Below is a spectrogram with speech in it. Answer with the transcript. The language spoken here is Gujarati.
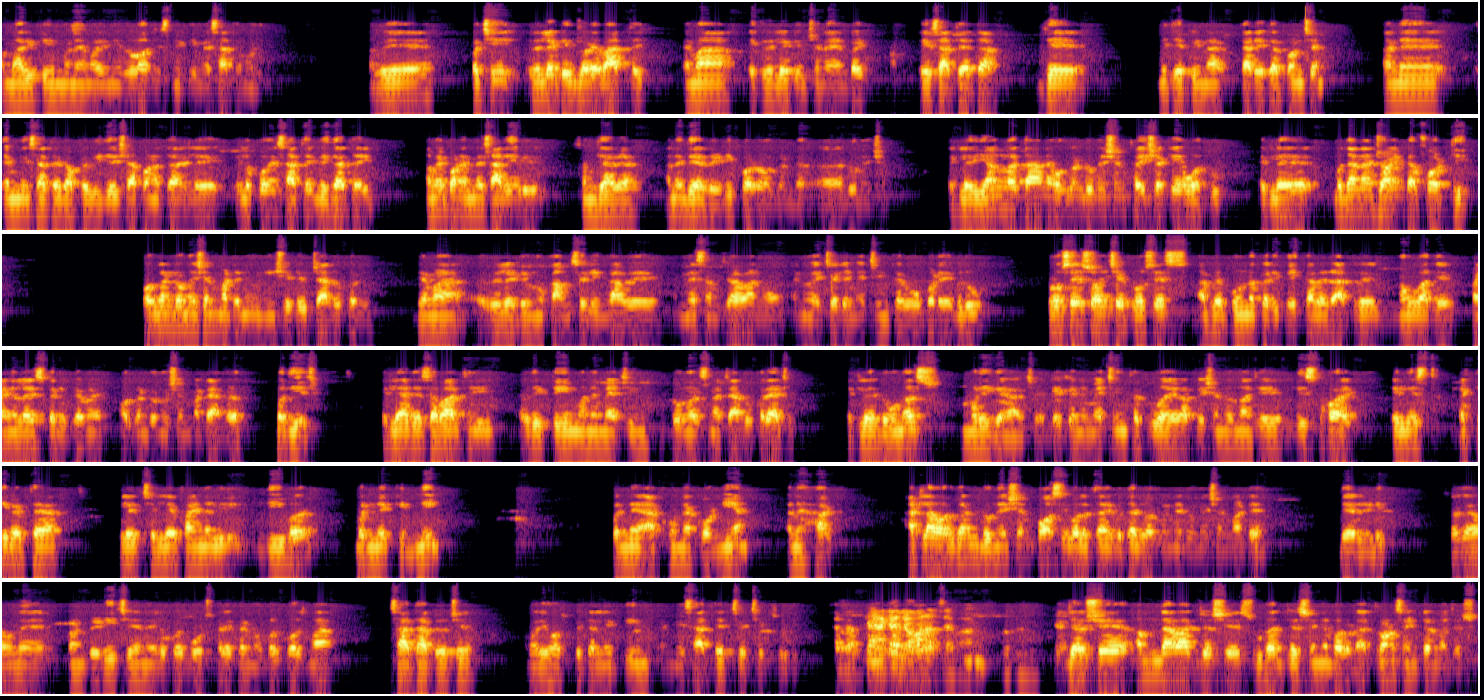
અમારી ટીમ અને અમારી ન્યુરોલોજીસ્ટની ટીમે સાથે મળી. હવે પછી રિલેટિવ જોડે વાત થઈ. એમાં એક રિલેટિવ છે નયનભાઈ. એ સાથે હતા. જે બીજેપીના કાર્યકર પણ છે. અને એમની સાથે ડૉક્ટર વિજય શાહ પણ હતા. એટલે એ લોકોએ સાથે ભેગા થઈ. અમે પણ એમને સારી એવી સમજાવ્યા. અને they are ready for organ donation એટલે યંગ હતા અને ઓર્ગન ડોનેશન થઈ શકે એવું હતું. એટલે બધાના જોઈન્ટ એફર્ટથી ઓર્ગન ડોનેશન માટેનું ઇનિશિયેટિવ ચાલુ કર્યું. જેમાં રિલેટિવનું કાઉન્સેલિંગ આવે, એમને સમજાવવાનું, એનું એચએલએ મેચિંગ કરવું પડે. એ બધું પ્રોસેસ હોય છે. પ્રોસેસ આપણે પૂર્ણ કરી ગઈકાલે રાત્રે નવ વાગે ફાઇનલાઇઝ કર્યું કે અમે ઓર્ગન ડોનેશન માટે આગળ વધીએ છીએ. એટલે આજે સવારથી બધી ટીમ અને મેચિંગ ડોનર્સના ચાલુ કર્યા છે. એટલે ડોનર્સ મળી ગયા છે. એટલે જેને મેચિંગ થતું હોય એવા પેશન્ટોના જે લિસ્ટ હોય, એ લિસ્ટ એક્ટિવેટ થયા. એટલે છેલ્લે ફાઇનલી લીવર બંને કિડની બંને આંખોના કોર્નિયા અને હાર્ટ આટલા ઓર્ગન ડોનેશન પોસિબલ હતા. એ બધા જ ઓર્ગનને ડોનેશન માટે દે આર રેડી સગાઓને પણ રેડી છે અને એ લોકોએ બહુ જ ખરેખર નોબલ કોઝમાં સાથ આપ્યો છે. અમારી હોસ્પિટલની ટીમ એમની સાથે જ છે છેક સુધી. જશે અમદાવાદ જશે સુરત જશે ને બરોડા ત્રણ સેન્ટરમાં જશે.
